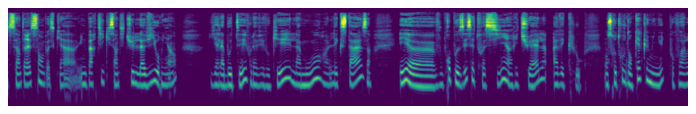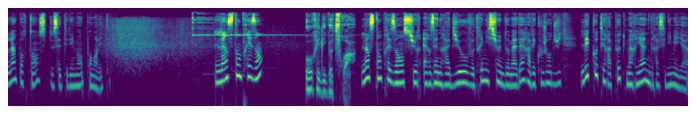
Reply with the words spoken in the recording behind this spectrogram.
c'est intéressant parce qu'il y a une partie qui s'intitule La vie ou rien. Il y a la beauté, vous l'avez évoqué, l'amour, l'extase. Et euh, vous proposez cette fois-ci un rituel avec l'eau. On se retrouve dans quelques minutes pour voir l'importance de cet élément pendant l'été. L'instant présent Aurélie Godefroy. L'instant présent sur RZN Radio, votre émission hebdomadaire avec aujourd'hui l'écothérapeute Marianne Grasselli-Meyer.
